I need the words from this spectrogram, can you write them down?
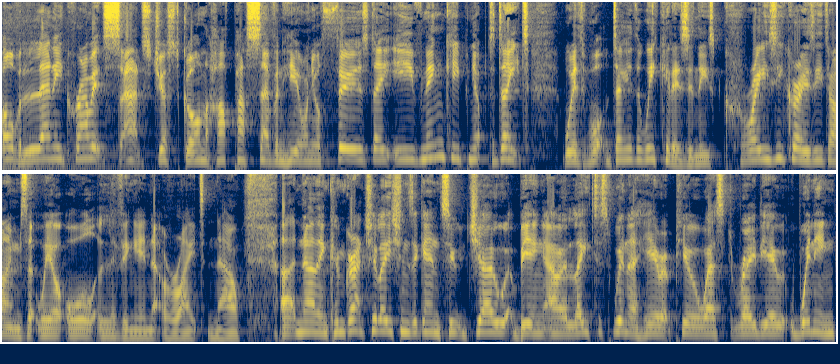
Of Lenny Kravitz at just gone half past seven here on your Thursday evening, keeping you up to date with what day of the week it is in these crazy, crazy times that we are all living in right now. Uh, now then, congratulations again to Joe being our latest winner here at Pure West Radio, winning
